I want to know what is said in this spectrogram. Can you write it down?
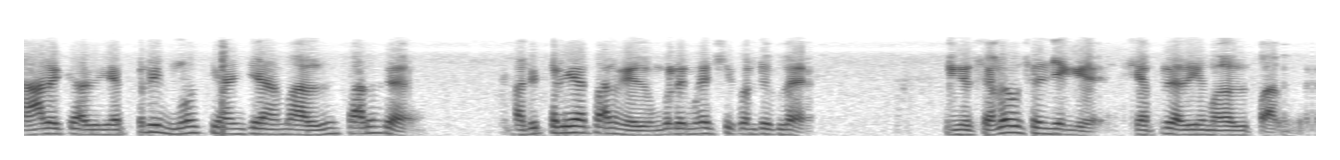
நாளைக்கு அது எப்படி நூத்தி அஞ்சு மாறுதுன்னு பாருங்க. படிப்படியா பாருங்க. இது உங்களுடைய முயற்சி கொண்டு இல்ல. நீங்க செலவு செஞ்சீங்க எப்படி அதிகமாகுது பாருங்க.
